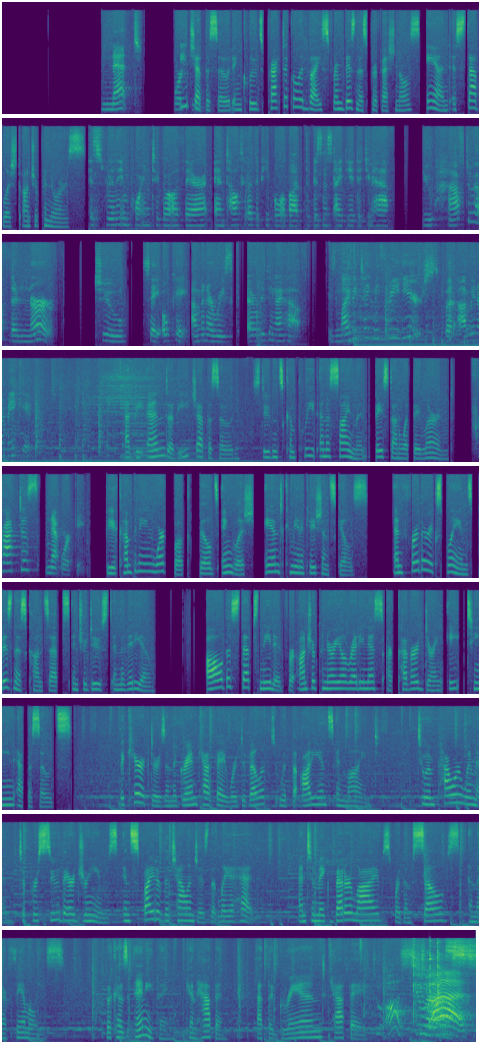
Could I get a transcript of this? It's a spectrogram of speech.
Networking. Each episode includes practical advice from business professionals and established entrepreneurs. It's really important to go out there and talk to other people about the business idea that you have. you have to have the nerve to say, okay, I'm gonna risk everything I have. It might take me three years, but I'm gonna make it. At the end of each episode, students complete an assignment based on what they learned. Practice networking. The accompanying workbook builds English and communication skills and further explains business concepts introduced in the video. All the steps needed for entrepreneurial readiness are covered during 18 episodes. The characters in the Grand Cafe were developed with the audience in mind to empower women to pursue their dreams in spite of the challenges that lay ahead and to make better lives for themselves and their families. Because anything can happen at the Grand Cafe. To us. To us!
